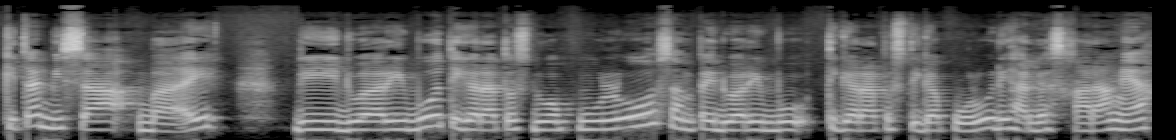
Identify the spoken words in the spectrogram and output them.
kita bisa buy di 2320 sampai 2330 di harga sekarang ya.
